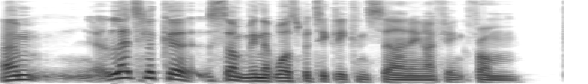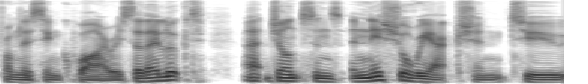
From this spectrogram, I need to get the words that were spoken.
Um, let's look at something that was particularly concerning, I think, from from this inquiry. So they looked at Johnson's initial reaction to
